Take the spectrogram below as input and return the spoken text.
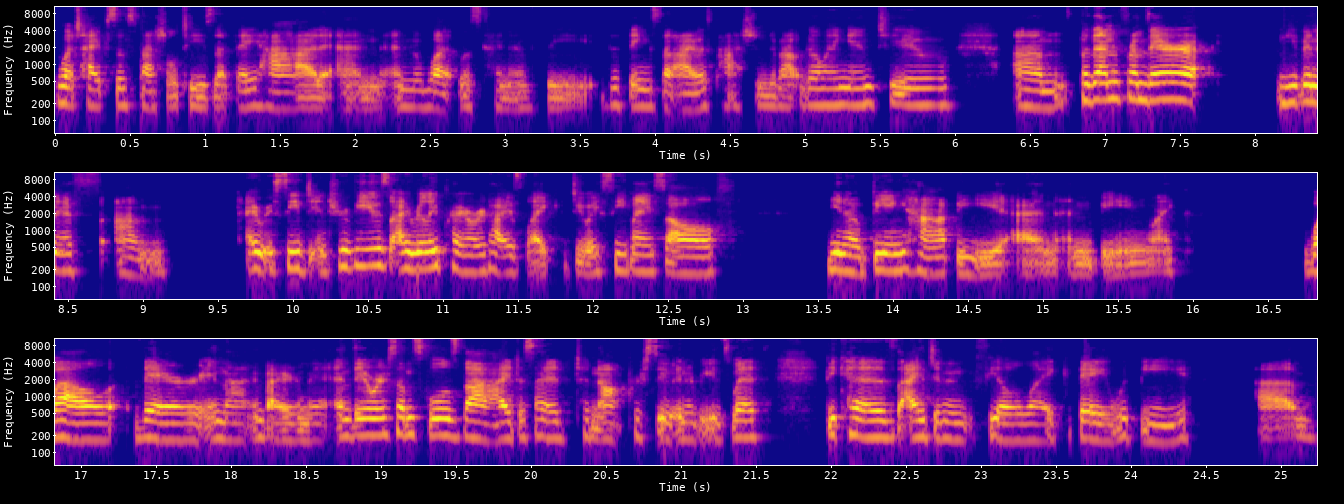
what types of specialties that they had and, and what was kind of the, the things that I was passionate about going into. Um, but then from there, even if um, I received interviews, I really prioritized like, do I see myself, you know, being happy and and being like well there in that environment. And there were some schools that I decided to not pursue interviews with because I didn't feel like they would be um,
